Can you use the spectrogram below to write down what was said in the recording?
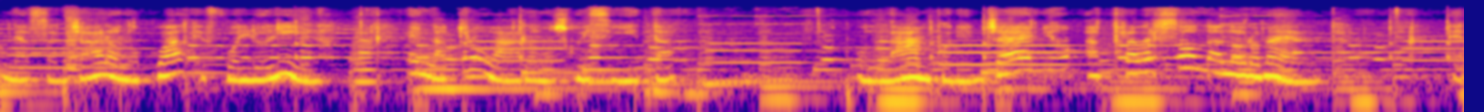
ne assaggiarono qualche fogliolina e la trovarono squisita. Un lampo di genio attraversò la loro mente e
